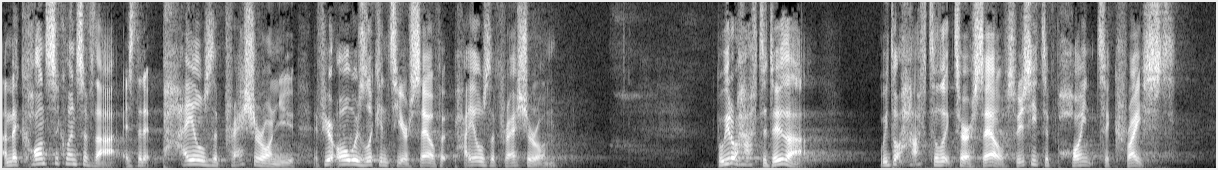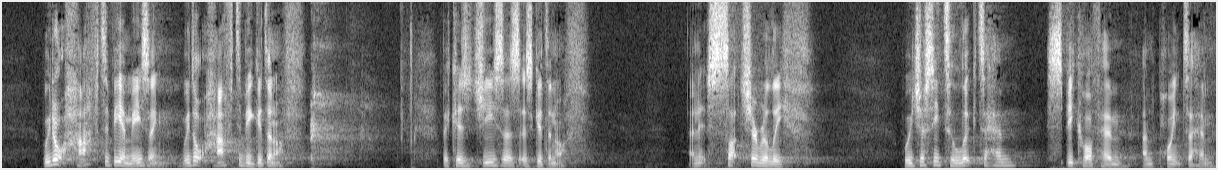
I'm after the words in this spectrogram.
And the consequence of that is that it piles the pressure on you. If you're always looking to yourself, it piles the pressure on. But we don't have to do that. We don't have to look to ourselves. We just need to point to Christ. We don't have to be amazing. We don't have to be good enough. Because Jesus is good enough. And it's such a relief. We just need to look to Him, speak of Him, and point to Him.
